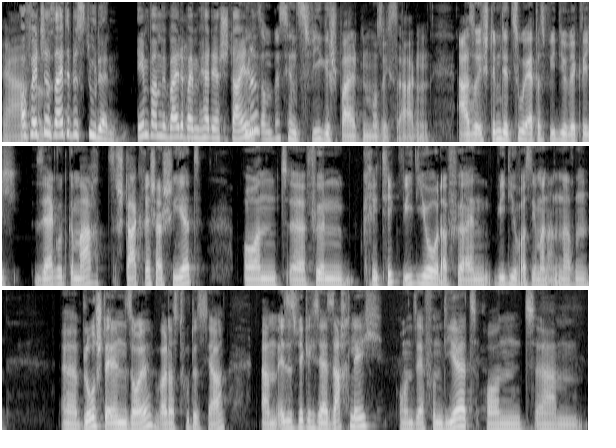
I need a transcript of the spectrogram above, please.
Ja, Auf welcher also Seite bist du denn? Eben waren wir beide beim Herr der ich bin Steine. so ein bisschen zwiegespalten, muss ich sagen. Also ich stimme dir zu, er hat das Video wirklich sehr gut gemacht, stark recherchiert und äh, für ein Kritikvideo oder für ein Video, was jemand anderen äh, bloßstellen soll, weil das tut es ja, ähm, ist es wirklich sehr sachlich und sehr fundiert und ähm,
